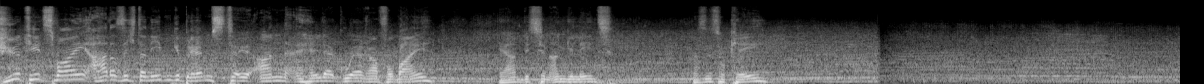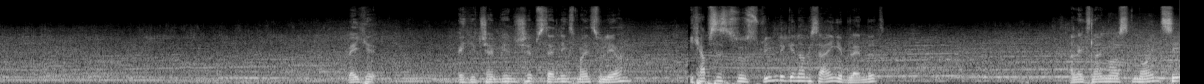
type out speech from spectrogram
Für T2 hat er sich daneben gebremst äh, an Helder Guerra vorbei. Ja, ein bisschen angelehnt. Das ist okay. Welche, welche Championship Standings meinst du, Leon? Ich habe es zu Streambeginn habe ich eingeblendet. Alex Langhorst 19.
